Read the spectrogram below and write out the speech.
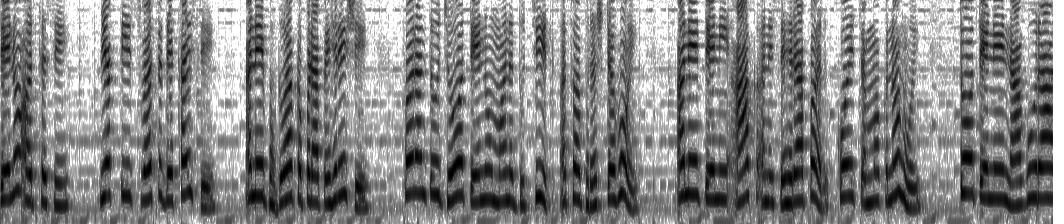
તેનો અર્થ છે, વ્યક્તિ સ્વસ્થ દેખાય છે અને ભગવા કપડાં પહેરે છે. પરંતુ જો તેનું મન દૂષિત અથવા ભ્રષ્ટ હોય અને તેની આંખ અને ચહેરા પર કોઈ ચમક ન હોય, તો તેને નાગુરા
